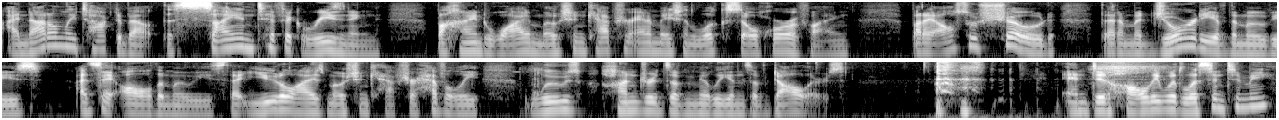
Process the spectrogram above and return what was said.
I not only talked about the scientific reasoning behind why motion capture animation looks so horrifying, but I also showed that a majority of the movies, I'd say all the movies, that utilize motion capture heavily lose hundreds of millions of dollars. and did Hollywood listen to me?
